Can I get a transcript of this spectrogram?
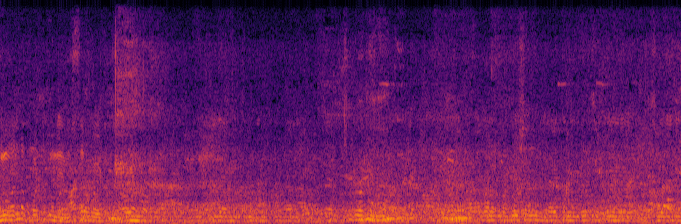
నువ్వన్న పట్టుకునే ప్రదేశం పొల్యూషన్ రైతు సిటీ చూడడానికి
